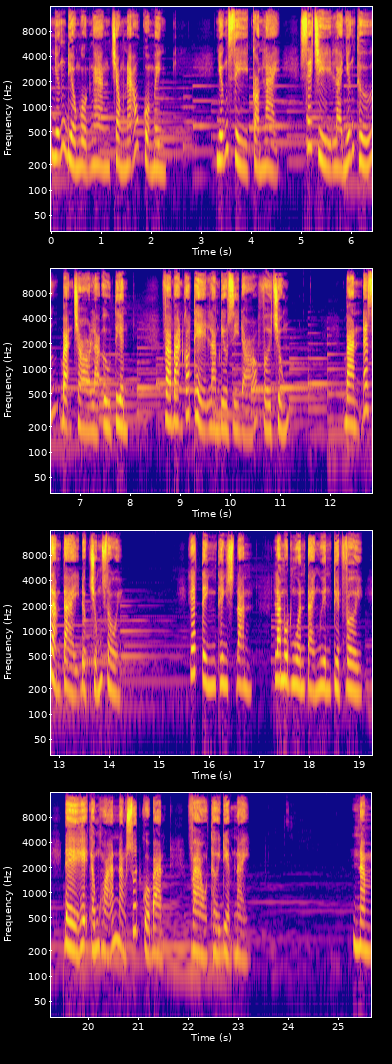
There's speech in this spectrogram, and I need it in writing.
những điều ngổn ngang trong não của mình những gì còn lại sẽ chỉ là những thứ bạn cho là ưu tiên, và bạn có thể làm điều gì đó với chúng bạn đã giảm tải được chúng rồi getting things done là một nguồn tài nguyên tuyệt vời để hệ thống hóa năng suất của bạn vào thời điểm này. 5.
